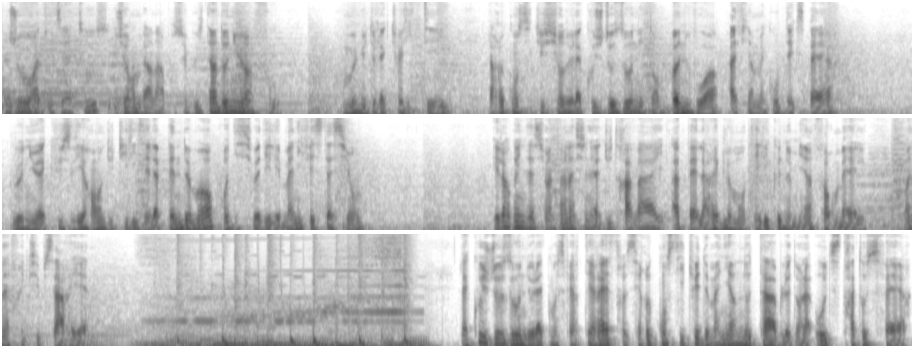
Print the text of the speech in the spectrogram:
Bonjour à toutes et à tous, Jérôme Bernard pour ce bulletin d'ONU Info. Au menu de l'actualité, la reconstitution de la couche d'ozone est en bonne voie, affirme un groupe d'experts. L'ONU accuse l'Iran d'utiliser la peine de mort pour dissuader les manifestations. Et l'Organisation internationale du travail appelle à réglementer l'économie informelle en Afrique subsaharienne. La couche d'ozone de l'atmosphère terrestre s'est reconstituée de manière notable dans la haute stratosphère,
